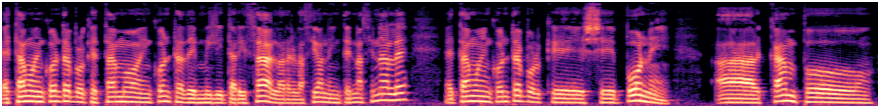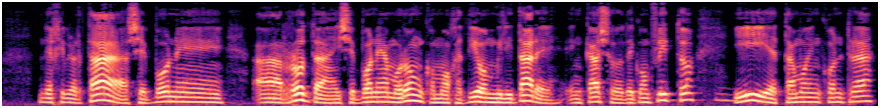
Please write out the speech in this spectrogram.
Estamos en contra porque estamos en contra de militarizar las relaciones internacionales. Estamos en contra porque se pone al campo de Gibraltar se pone a Rota y se pone a Morón como objetivos militares en caso de conflicto y estamos en contra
